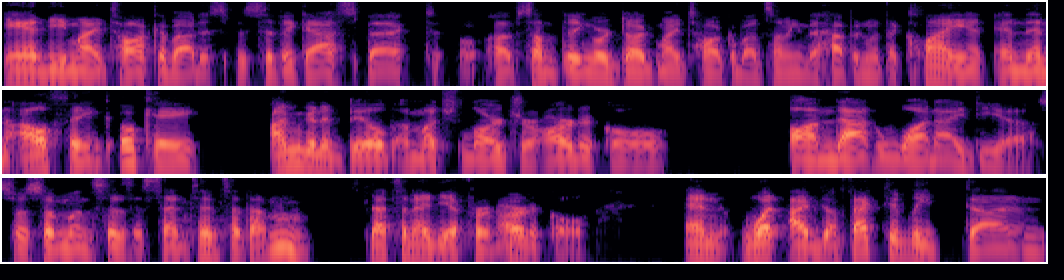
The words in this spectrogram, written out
Andy might talk about a specific aspect of something, or Doug might talk about something that happened with a client. And then I'll think, okay, I'm going to build a much larger article on that one idea. So someone says a sentence, I thought, hmm, that's an idea for an article. And what I've effectively done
